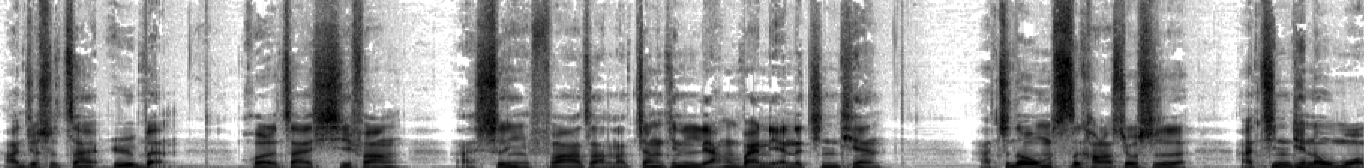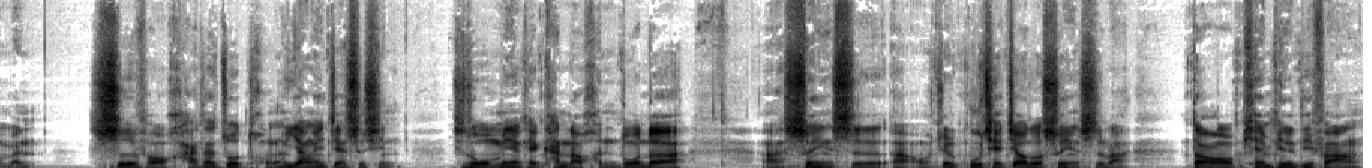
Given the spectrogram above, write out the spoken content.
啊，就是在日本或者在西方啊，摄影发展了将近两百年的今天，啊，值得我们思考的就是啊，今天的我们是否还在做同样一件事情？就是我们也可以看到很多的啊，摄影师啊，我觉得姑且叫做摄影师吧，到偏僻的地方，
